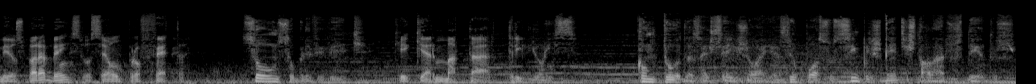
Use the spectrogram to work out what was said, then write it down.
Meus parabéns, você é um profeta. Sou um sobrevivente. Que quer matar trilhões. Com todas as seis joias, eu posso simplesmente estalar os dedos.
